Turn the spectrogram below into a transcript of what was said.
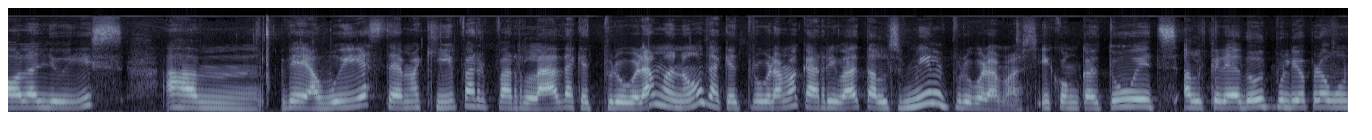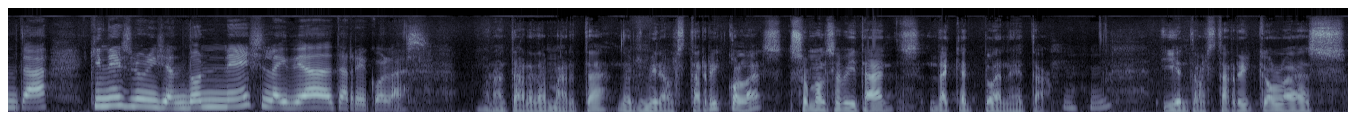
Hola Lluís. Um, bé, avui estem aquí per parlar d'aquest programa, no? D'aquest programa que ha arribat als 1.000 programes. I com que tu ets el creador, et volia preguntar quin és l'origen, d'on neix la idea de Terrícoles? Bona tarda, Marta. Doncs mira, els terrícoles som els habitants d'aquest planeta. Uh -huh. I entre els terrícoles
